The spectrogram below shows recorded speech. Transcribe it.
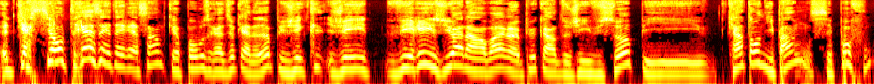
Une question très intéressante que pose Radio-Canada, puis j'ai, j'ai viré les yeux à l'envers un peu quand j'ai vu ça, puis quand on y pense, c'est pas fou.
